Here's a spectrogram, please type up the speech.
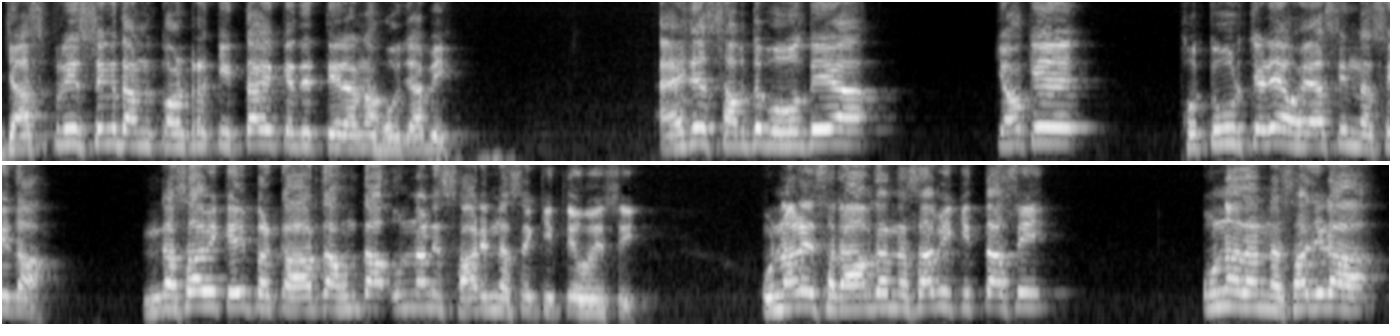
ਜਸਪ੍ਰੀਤ ਸਿੰਘ ਦਾ ਐਨਕਾਊਂਟਰ ਕੀਤਾ ਕਿ ਕਿਤੇ ਤੇਰਾ ਨਾ ਹੋ ਜਾਵੇ। ਇਹੋ ਜਿਹੇ ਸ਼ਬਦ ਬੋਲਦੇ ਆ ਕਿਉਂਕਿ ਫਤੂਰ ਚੜਿਆ ਹੋਇਆ ਸੀ ਨਸ਼ੇ ਦਾ। ਨਸ਼ਾ ਵੀ ਕਈ ਪ੍ਰਕਾਰ ਦਾ ਹੁੰਦਾ, ਉਹਨਾਂ ਨੇ ਸਾਰੇ ਨਸ਼ੇ ਕੀਤੇ ਹੋਏ ਸੀ। ਉਹਨਾਂ ਨੇ ਸ਼ਰਾਬ ਦਾ ਨਸ਼ਾ ਵੀ ਕੀਤਾ ਸੀ। ਉਹਨਾਂ ਦਾ ਨਸ਼ਾ ਜਿਹੜਾ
